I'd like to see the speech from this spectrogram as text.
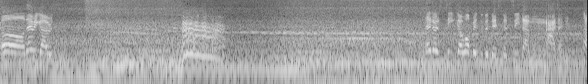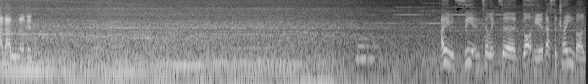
oh, there he goes. There goes Tico off into the distance. He's a madden, and I love him. I didn't even see it until it uh, got here. That's the train boat.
